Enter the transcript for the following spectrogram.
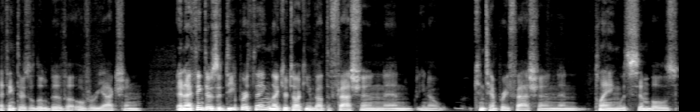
I think there's a little bit of an overreaction. And I think there's a deeper thing, like you're talking about the fashion and, you know, contemporary fashion and playing with symbols.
